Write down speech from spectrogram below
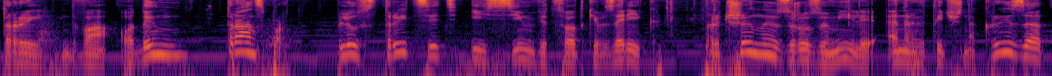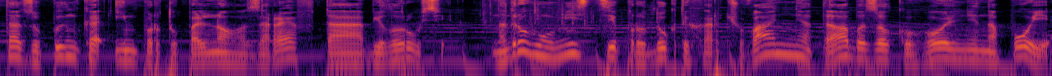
3, 2, 1 транспорт плюс 30,7% за рік. Причини зрозумілі: енергетична криза та зупинка імпорту пального з РФ та Білорусі. На другому місці продукти харчування та безалкогольні напої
